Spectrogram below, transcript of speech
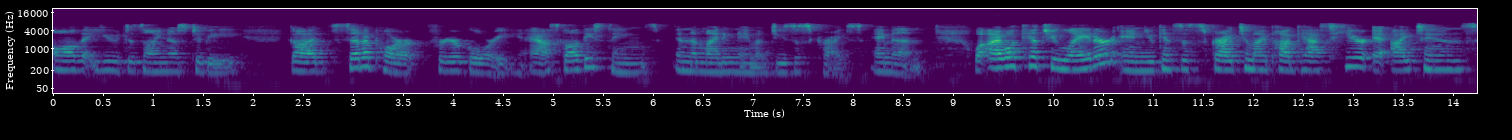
all that you design us to be. God, set apart for your glory. Ask all these things in the mighty name of Jesus Christ. Amen. Well, I will catch you later, and you can subscribe to my podcast here at iTunes.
